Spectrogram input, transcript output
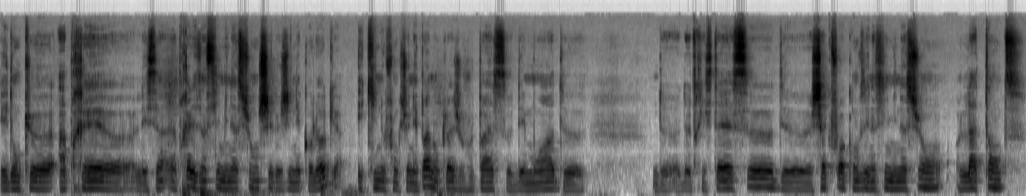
Et donc euh, après, euh, les, après les inséminations chez le gynécologue, et qui ne fonctionnaient pas, donc là je vous passe des mois de, de, tristesse, de chaque fois qu'on faisait une insémination, l'attente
